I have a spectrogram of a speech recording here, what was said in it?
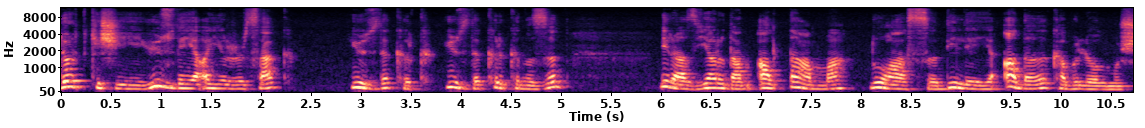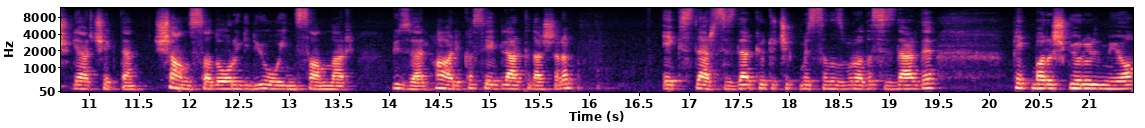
4 kişiyi yüzdeye ayırırsak yüzde 40. Yüzde 40'ınızın biraz yarıdan altta ama duası, dileği, adağı kabul olmuş. Gerçekten şansa doğru gidiyor o insanlar. Güzel, harika sevgili arkadaşlarım. Eksler sizler kötü çıkmışsınız burada sizlerde pek barış görülmüyor.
